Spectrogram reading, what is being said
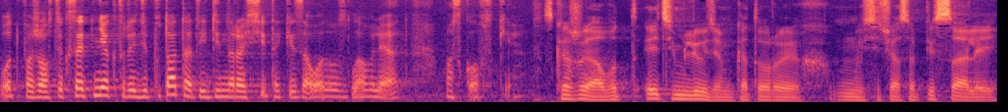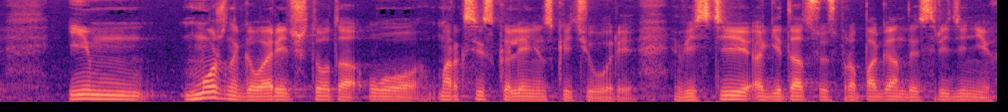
Вот, пожалуйста. И, кстати, некоторые депутаты от «Единой России» такие заводы возглавляют, московские. Скажи, а вот этим людям, которых мы сейчас описали, им можно говорить что-то о марксистско-ленинской теории, вести агитацию с пропагандой среди них,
